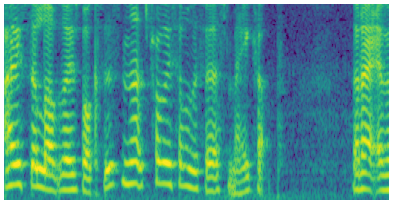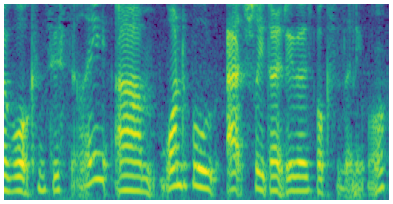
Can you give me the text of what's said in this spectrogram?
I used to love those boxes and that's probably some of the first makeup that I ever bought consistently. Um, Wantable actually don't do those boxes anymore.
